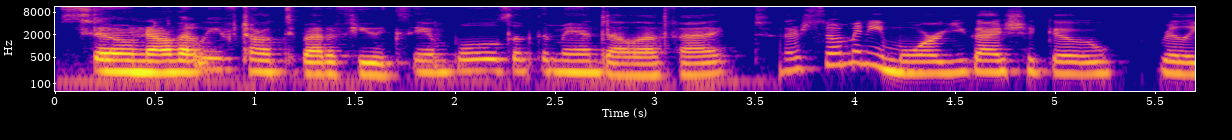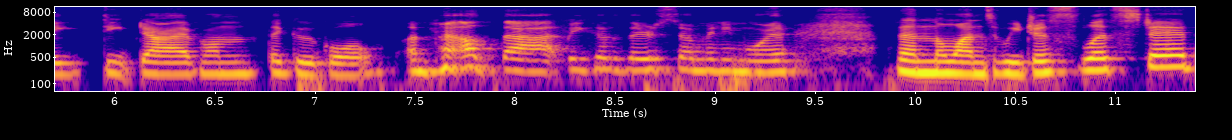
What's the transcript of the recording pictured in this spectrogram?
So now that we've talked about a few examples of the Mandela effect, There's so many more. You guys should go really deep dive on the Google about that because there's so many more than the ones we just listed.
